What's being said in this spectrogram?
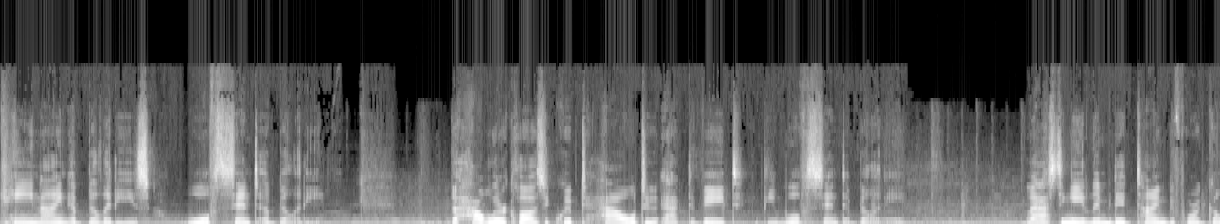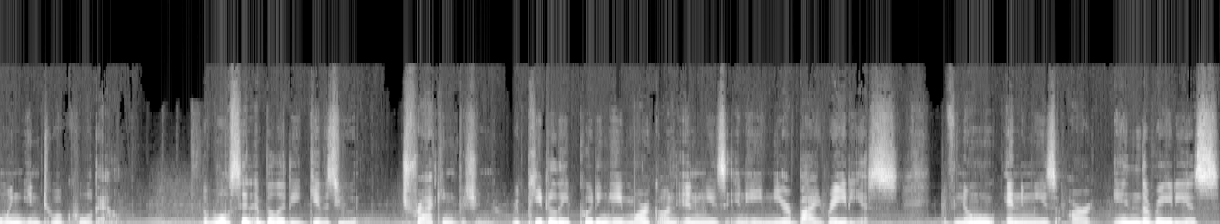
canine abilities, wolf scent ability. The Howler Claws equipped Howl to activate the wolf scent ability, lasting a limited time before going into a cooldown. The wolf scent ability gives you tracking vision, repeatedly putting a mark on enemies in a nearby radius. If no enemies are in the radius,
